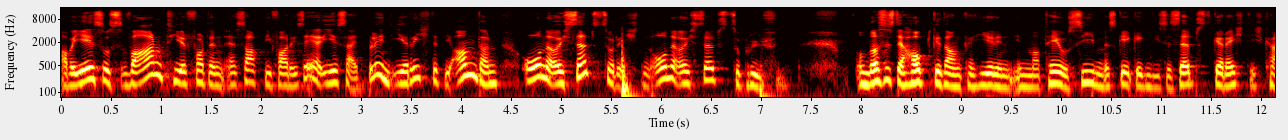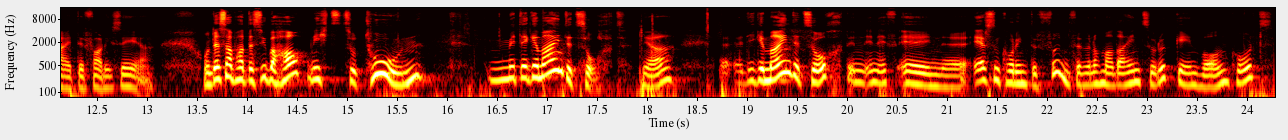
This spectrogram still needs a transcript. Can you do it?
Aber Jesus warnt hier vor den, er sagt die Pharisäer, ihr seid blind, ihr richtet die anderen, ohne euch selbst zu richten, ohne euch selbst zu prüfen. Und das ist der Hauptgedanke hier in, in Matthäus 7. Es geht gegen diese Selbstgerechtigkeit der Pharisäer. Und deshalb hat es überhaupt nichts zu tun mit der Gemeindezucht. Ja? Äh, die Gemeindezucht in, in, in 1. Äh, Korinther 5, wenn wir nochmal dahin zurückgehen wollen, kurz.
